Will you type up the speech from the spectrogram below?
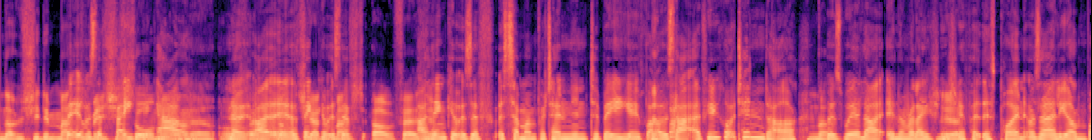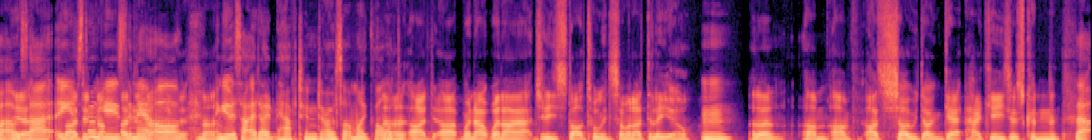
No, she didn't match But it was me. a she fake saw account. me on there. Oh, No, fair- I- I think it was a- matched- oh, fair. I yeah. think it was a f someone pretending to be you, but I was like, have you got Tinder? No. Because we're like in a relationship at this point. It was early on, but I was Yeah, like, are you still not- I using it? Or it, no. and you was like, I don't have Tinder. I was like, oh my god. No, I, uh, when I when I actually start talking to someone, I delete it all. Mm. I don't. Um, I'm, I so don't get how geezers can The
